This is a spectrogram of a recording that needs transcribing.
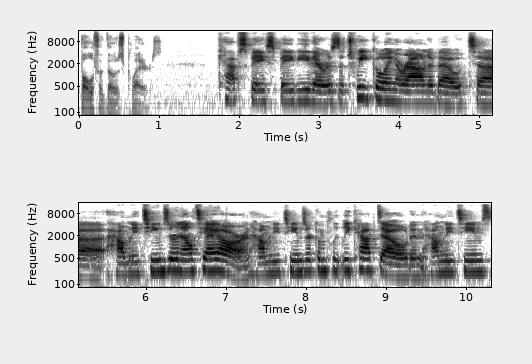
both of those players. Cap space, baby. There was a tweet going around about uh, how many teams are in LTIR and how many teams are completely capped out and how many teams,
